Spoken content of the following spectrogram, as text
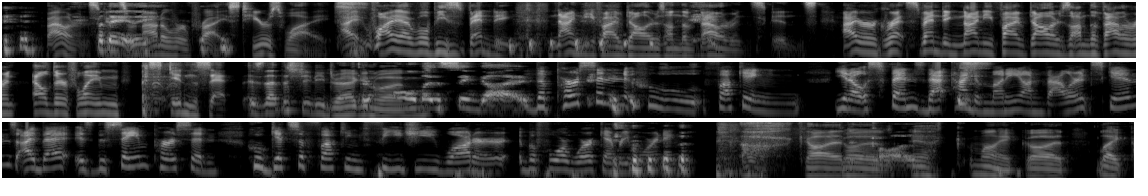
Valorant skins they- are they- not overpriced. Here's why. I why I will be spending ninety five dollars on the Valorant skins. I regret spending ninety five dollars on the Valorant Elder Flame skin set. Is that the shitty dragon They're one? all by the same guy. the person who fucking you know spends that kind of money on Valorant skins, I bet is the same person who gets a fucking Fiji water before work every morning. Oh God. God, God. yeah, my God, like.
